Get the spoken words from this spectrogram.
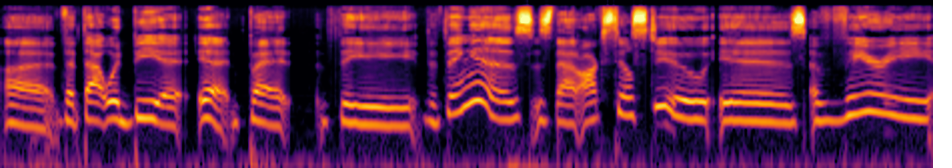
uh, that that would be it, it. But the the thing is, is that oxtail stew is a very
